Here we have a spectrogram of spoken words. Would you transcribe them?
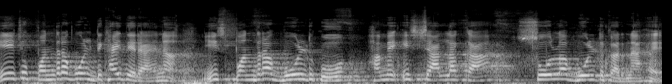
ये जो 15 बोल्ट दिखाई दे रहा है ना, इस 15 बोल्ट को हमें इस चालक का 16 बोल्ट करना है।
